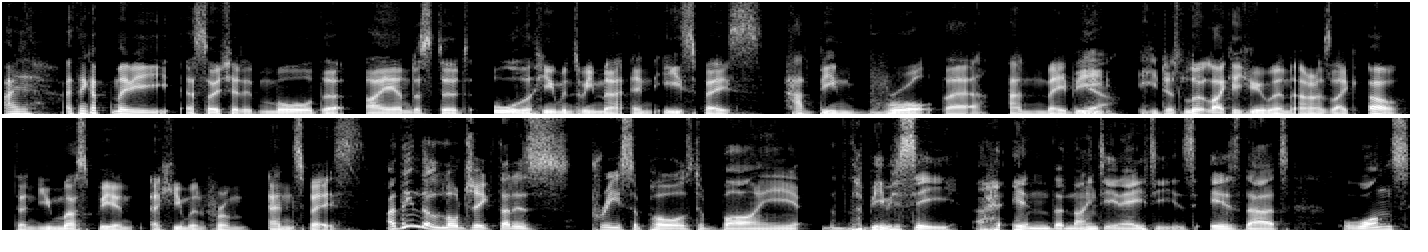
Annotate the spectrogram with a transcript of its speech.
I I think I maybe associated more that I understood all the humans we met in E Space had been brought there, and maybe Yeah. he just looked like a human, and I was like, oh, then you must be an, a human from N Space. I think the logic that is presupposed by the BBC uh, in the 1980s is that once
